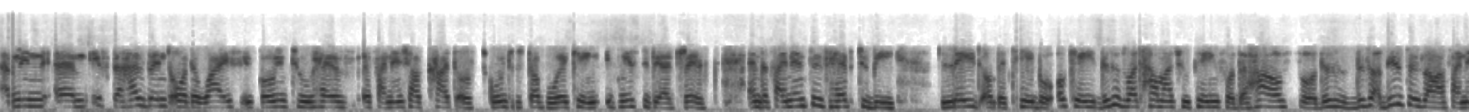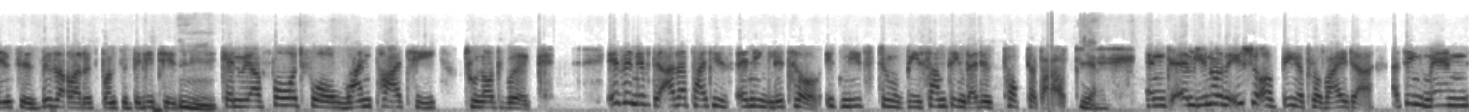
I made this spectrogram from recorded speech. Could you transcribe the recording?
I mean, um, if the husband or the wife is going to have a financial cut or going to stop working, it needs to be addressed. And the finances have to be laid on the table. Okay, this is what how much we're paying for the house, So this is this are this is our finances, these are our responsibilities. Can we afford for one party to not work? Even if the other party is earning little, it needs to be something that is talked about. Yeah. And um, you know the issue of being a provider. I think men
